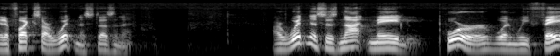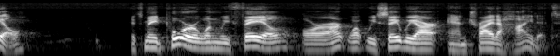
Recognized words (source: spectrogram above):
It affects our witness, doesn't it? Our witness is not made poorer when we fail. It's made poorer when we fail or aren't what we say we are and try to hide it.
